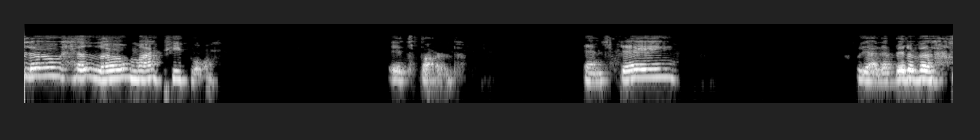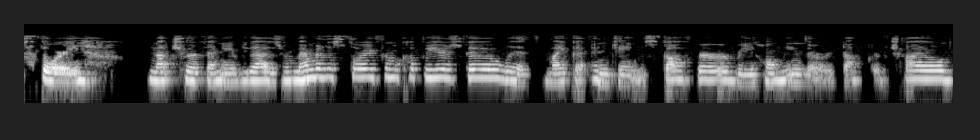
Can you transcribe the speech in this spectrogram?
Hello, hello, my people. It's Barb. And today we got a bit of a story. Not sure if any of you guys remember the story from a couple years ago with Myka and James Stauffer rehoming their adoptive child.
